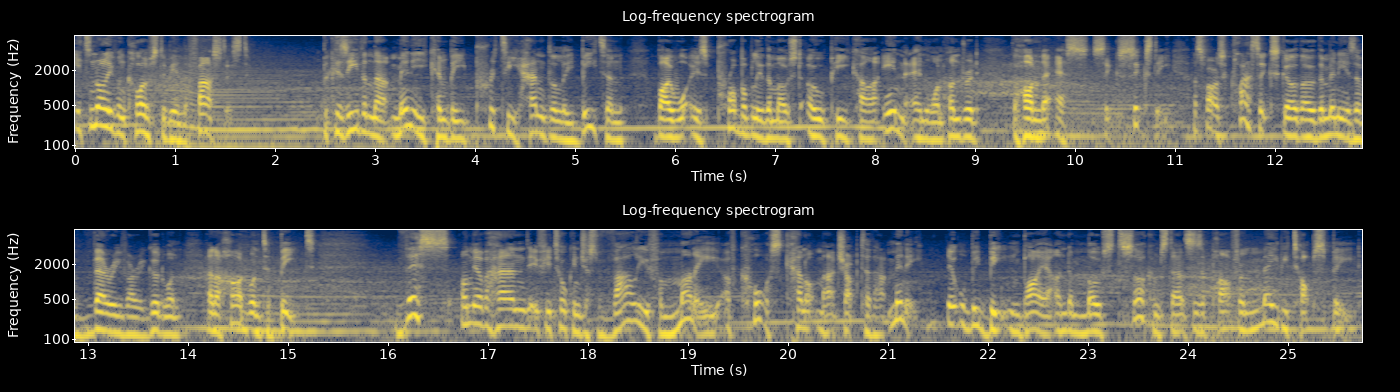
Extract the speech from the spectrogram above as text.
it's not even close to being the fastest. Because even that Mini can be pretty handily beaten by what is probably the most OP car in N100, the Honda S660. As far as classics go, though, the Mini is a very, very good one and a hard one to beat. This, on the other hand, if you're talking just value for money, of course cannot match up to that Mini. It will be beaten by it under most circumstances, apart from maybe top speed.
